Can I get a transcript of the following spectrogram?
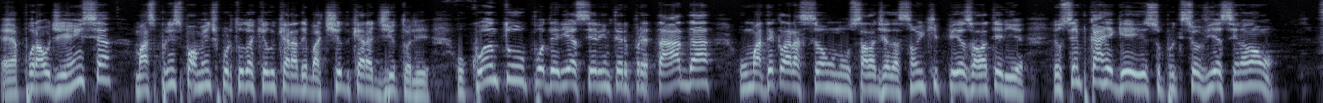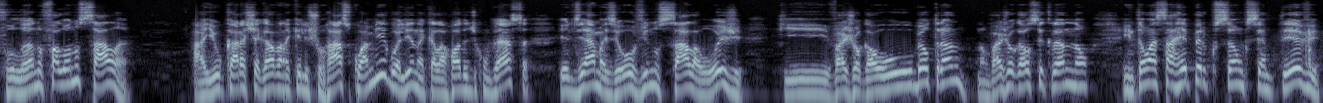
É, por audiência, mas principalmente por tudo aquilo que era debatido, que era dito ali. O quanto poderia ser interpretada uma declaração no sala de redação e que peso ela teria. Eu sempre carreguei isso, porque se eu via assim, não, não, fulano falou no sala. Aí o cara chegava naquele churrasco, amigo ali, naquela roda de conversa, e ele dizia, ah, mas eu ouvi no sala hoje que vai jogar o Beltrano, não vai jogar o Cicrano, não. Então essa repercussão que sempre teve,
